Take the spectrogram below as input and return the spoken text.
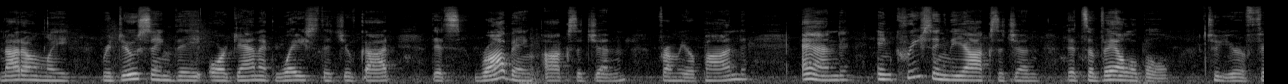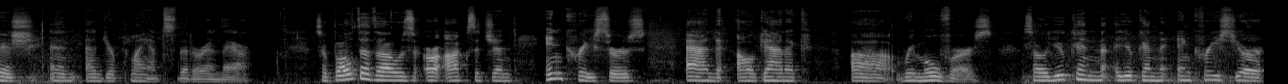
not only reducing the organic waste that you've got that's robbing oxygen from your pond and increasing the oxygen that's available to your fish and, and your plants that are in there. So both of those are oxygen increasers and organic uh, removers. So you can you can increase your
